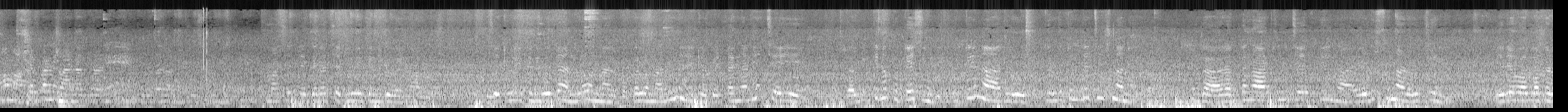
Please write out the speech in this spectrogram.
ఆ, చెప్పండి మా దగ్గరనే మసీద్ దగ్గర చెట్లు కిందకి పోయినాము చెట్లు కింద పోతే అందులో ఉన్నారు బొక్కలు ఉన్నది నేను ఇట్లా పెట్టంగానే చెయ్యి. రవికిన కుట్టేసింది. కుట్టి నాకు తిరుగుతుంటే చూసినాను ఇంకా రక్తం కాడుతుంది చేతికి ఇంకా ఏడుస్తున్నాడు కూర్చొని. వేరే వాళ్ళు అక్కడ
